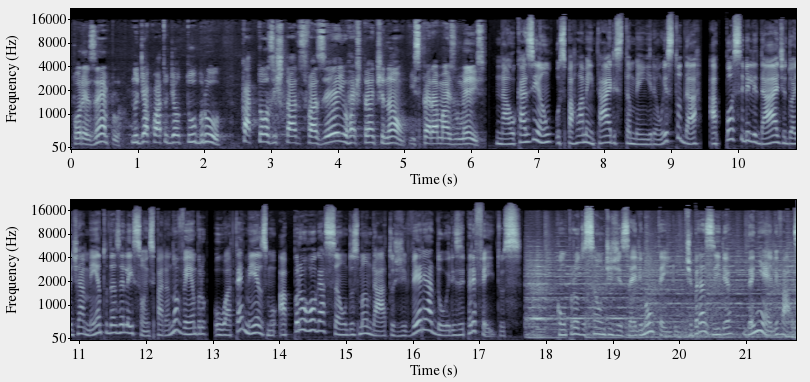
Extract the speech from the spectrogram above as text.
por exemplo, no dia 4 de outubro 14 estados fazer e o restante não, esperar mais um mês. Na ocasião, os parlamentares também irão estudar a possibilidade do adiamento das eleições para novembro ou até mesmo a prorrogação dos mandatos de vereadores e prefeitos. Com produção de Gisele Monteiro, de Brasília, Daniele Vaz.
